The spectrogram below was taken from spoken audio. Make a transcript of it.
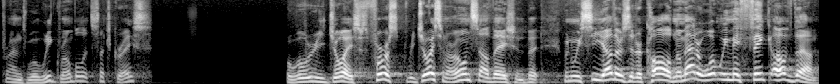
Friends, will we grumble at such grace? Or will we rejoice? First, rejoice in our own salvation, but when we see others that are called, no matter what we may think of them,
